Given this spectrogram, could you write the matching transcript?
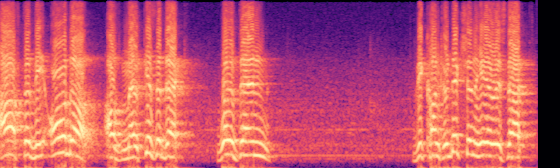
after the order of Melchizedek, well then the contradiction here is that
